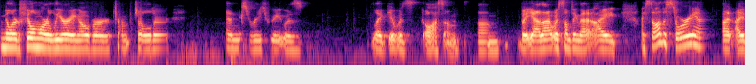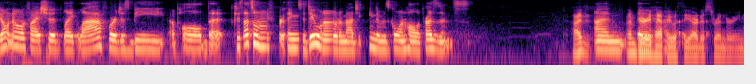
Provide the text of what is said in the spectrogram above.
Millard Fillmore leering over Trump's shoulder, and Nick's retweet was like it was awesome. Um, but yeah, that was something that I I saw the story and but I don't know if I should like laugh or just be appalled that because that's one of my favorite things to do when I go to Magic Kingdom is go on Hall of Presidents. I, And I'm very there- happy with the artist's rendering.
